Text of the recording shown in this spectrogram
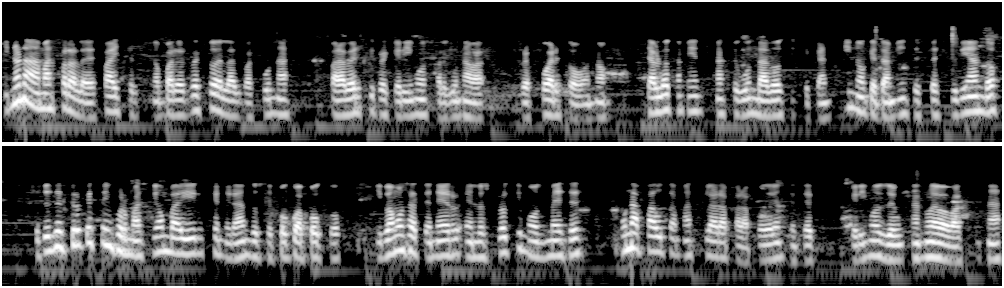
y no nada más para la de Pfizer, sino para el resto de las vacunas, para ver si requerimos alguna refuerzo o no. Se habló también de una segunda dosis de cancino que también se está estudiando. Entonces creo que esta información va a ir generándose poco a poco y vamos a tener en los próximos meses una pauta más clara para poder entender si requerimos de una nueva vacuna,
